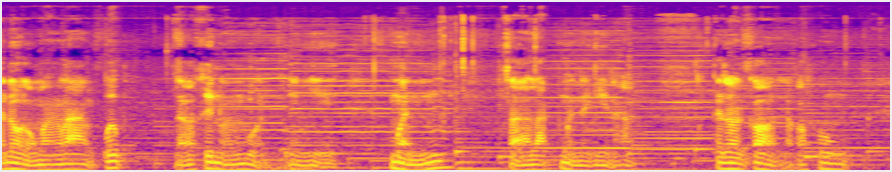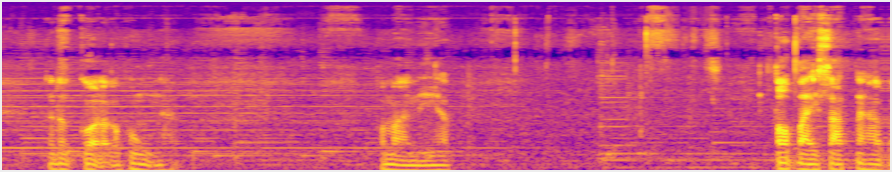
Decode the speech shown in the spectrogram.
กระโดดลงมาข้างล่างปุ๊บ แล้วก็ขึ้นมาข้างบนอย่างนี้ เหมือนสารลักษณ์เหมือนอย่างนี้นะครับ กระโดดก่อนแล้วก็พุ่ง กระโดดก่อนแล้วก็พุ่งนะครับ ประมาณนี้ครับ ต่อไปซัดนะครับ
